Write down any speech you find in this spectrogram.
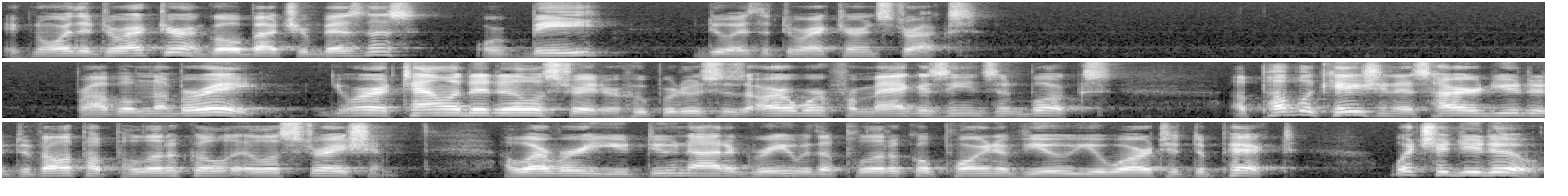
Ignore the director and go about your business, or B. Do as the director instructs. Problem number eight. You are a talented illustrator who produces artwork for magazines and books. A publication has hired you to develop a political illustration. However, you do not agree with the political point of view you are to depict. What should you do?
